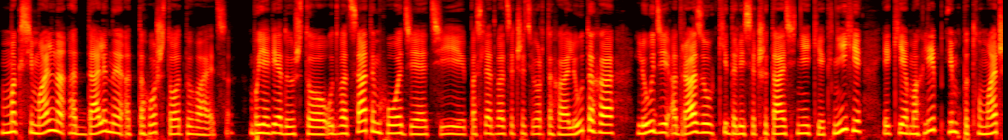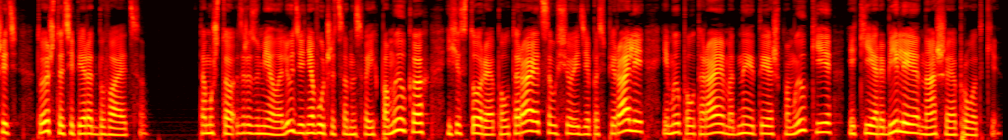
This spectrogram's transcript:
максімальна аддаленыя ад таго, што адбываецца. Бо я ведаю, што ў двадцатым годзе ці пасля 24 лютага людзі адразу кідаліся чытаць нейкія кнігі, якія маглі б ім патлумачыць тое, што цяпер адбываецца. Таму што зразумела, людзі не вучацца на сваіх памылках і гісторыя паўтараецца, ўсё ідзе па спіралі і мы паўтараем адны і тыя ж памылкі, якія рабілі нашыя продкі.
